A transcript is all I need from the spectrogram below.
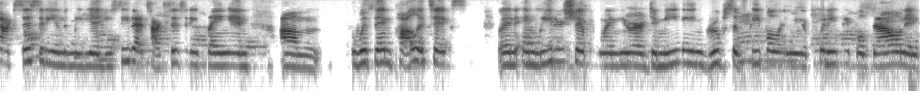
toxicity in the media you see that toxicity playing in um, within politics in, in leadership when you're demeaning groups of people and you're putting people down and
